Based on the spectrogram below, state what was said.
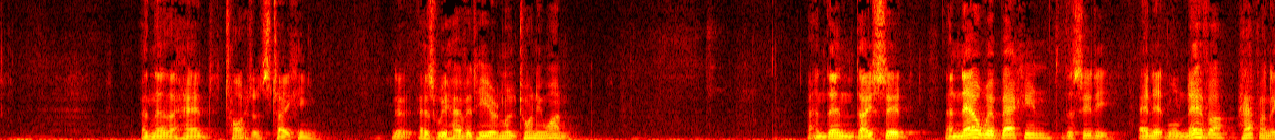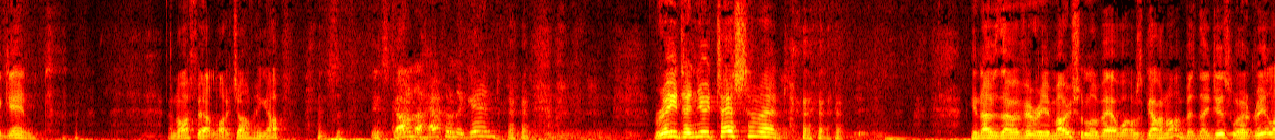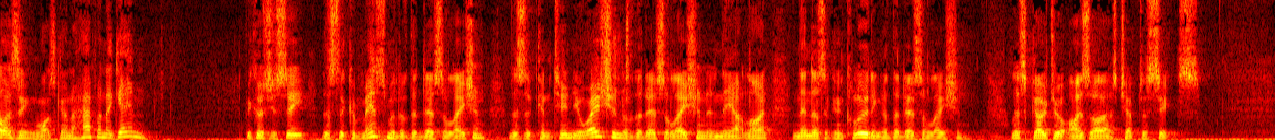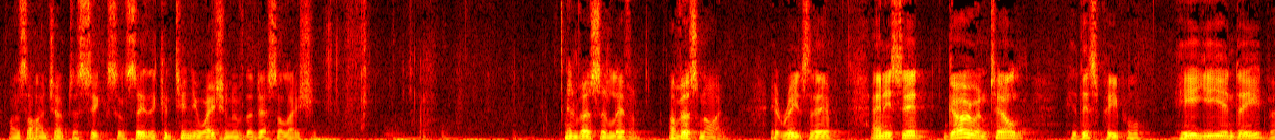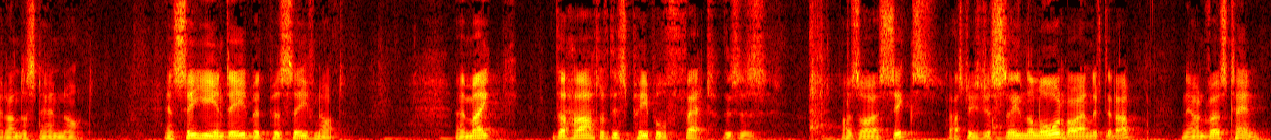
And then they had Titus taking as we have it here in Luke 21. And then they said, and now we're back in the city, and it will never happen again. and I felt like jumping up. it's going to happen again. Read the New Testament. you know, they were very emotional about what was going on, but they just weren't realizing what's going to happen again. Because you see, there's the commencement of the desolation, there's a continuation of the desolation in the outline, and then there's a concluding of the desolation. Let's go to Isaiah chapter 6. Isaiah chapter 6 and see the continuation of the desolation. In verse 11, or uh, verse 9, it reads there, And he said, Go and tell this people, Hear ye indeed, but understand not, and see ye indeed, but perceive not, and make the heart of this people fat. This is Isaiah 6, after he's just seen the Lord high and lifted up. Now in verse 10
